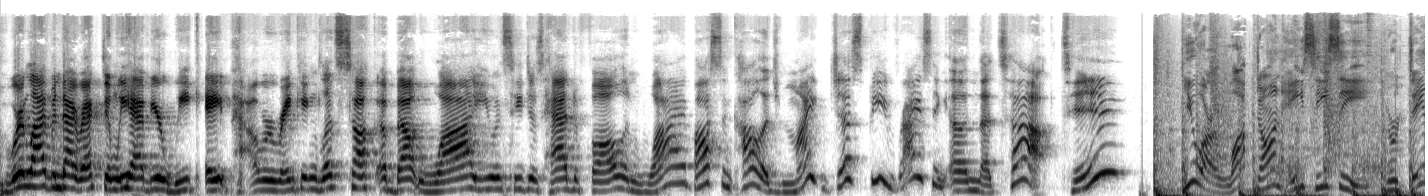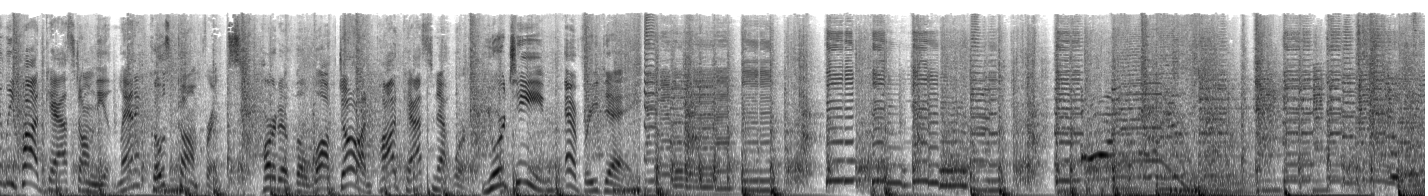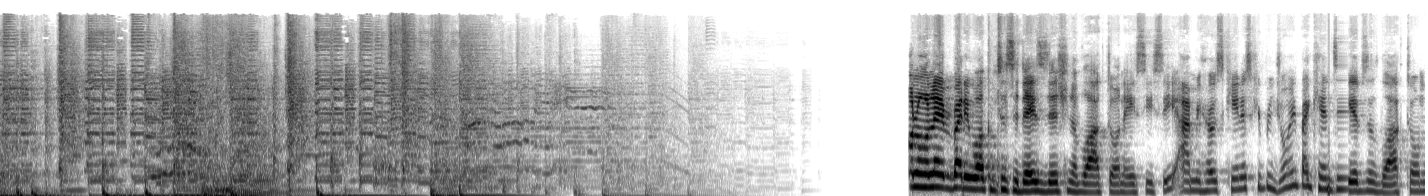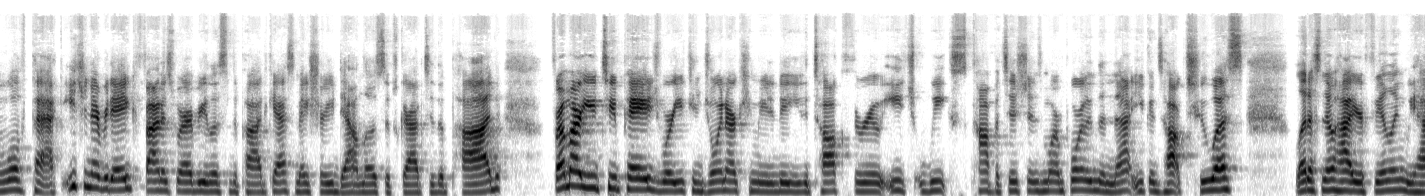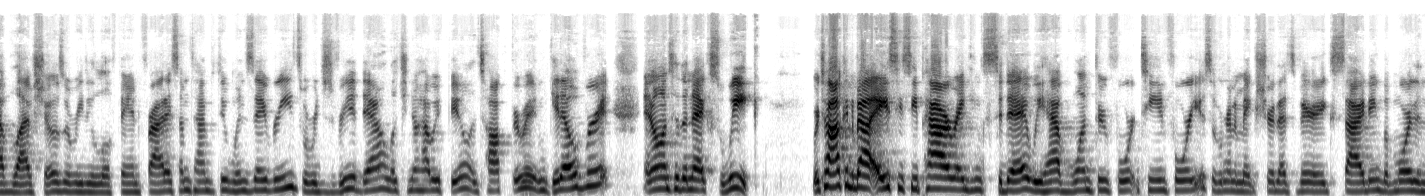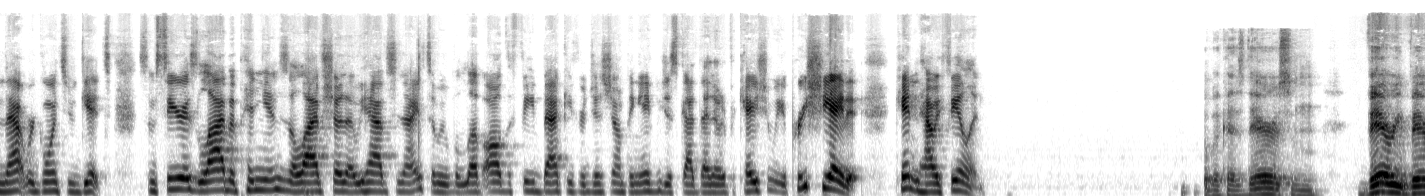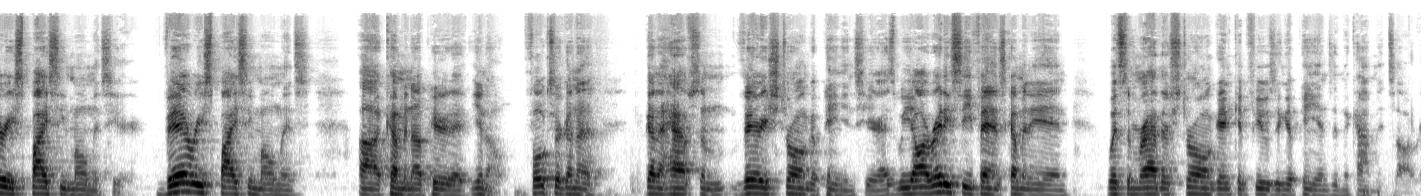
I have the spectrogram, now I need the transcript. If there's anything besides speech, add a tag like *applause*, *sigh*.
We're live and direct, and we have your week eight power rankings. Let's talk about why UNC just had to fall and why Boston College might just be rising in the top 10. You are Locked On ACC, your daily podcast on the Atlantic Coast Conference, part of the Locked On Podcast Network, your team every day. On, everybody? Welcome to today's edition of Locked On ACC. I'm your host, Candace Cooper, joined by Kenton Gibbs of Locked On Wolfpack. Each and every day, you can find us wherever you listen to podcasts. Make sure you download, subscribe to the pod from our YouTube page where you can join our community. You can talk through each week's competitions. More importantly than that, you can talk to us. Let us know how you're feeling. We have live shows where we do a little fan Friday, sometimes do Wednesday reads where we just read it down, let you know how we feel, and talk through it and get over it and on to the next week. We're talking about ACC power rankings today. We have 1 through 14 for you. So we're going to make sure that's very exciting. But more than that, we're going to get some serious live opinions, the live show that we have tonight. So we would love all the feedback if you're just jumping in. If you just got that notification, we appreciate it. Kenton, how are you feeling? Because there are some very, very spicy moments here. Very spicy moments uh, coming up here that, you know, folks are going to – going to have some very strong opinions here, as we already see fans coming in with some rather strong and confusing opinions in the comments already.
